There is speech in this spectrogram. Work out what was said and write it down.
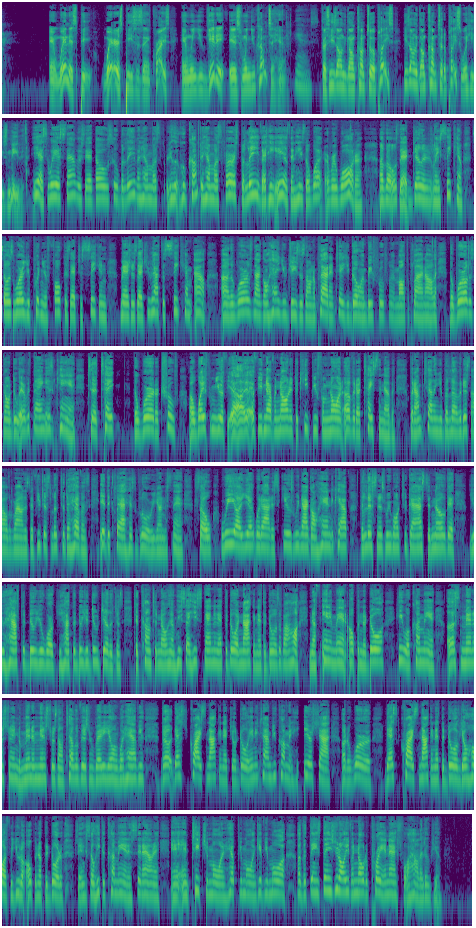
and when is peace, where is peace is in Christ, and when you get it is when you come to Him, Yes. because He's only going to come to a place. He's only going to come to the place where He's needed. Yes, we establish that those who believe in him must, who who come to him must first believe that he is, and he's a what? A rewarder of those that diligently seek him. So it's where you're putting your focus at your seeking measures that you have to seek him out. Uh, the world's not going to hand you Jesus on a platter and tell you go and be fruitful and multiply and all that. The world is going to do everything it can to take the word of truth away from you if uh, if you've never known it to keep you from knowing of it or tasting of it. But I'm telling you, beloved, it's all around us. If you just look to the heavens, it declare His glory. You understand? So we are yet without excuse. We're not gonna handicap the listeners. We want you guys to know that you have to do your work. You have to do your due diligence to come to know Him. He said He's standing at the door, knocking at the doors of our heart. And if any man open the door, He will come in. Us ministering, the men and ministers on television, radio, and what have you. The, that's Christ knocking at your door. Anytime you come in earshot of the word, that's Christ knocking at the door of your heart for you to open up the door to, so he could come in and sit down and, and, and teach you more and help you more and give you more of the things, things you don't even know to pray and ask for. Hallelujah.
